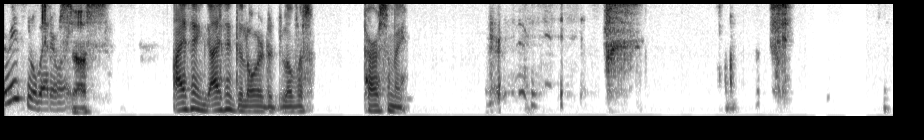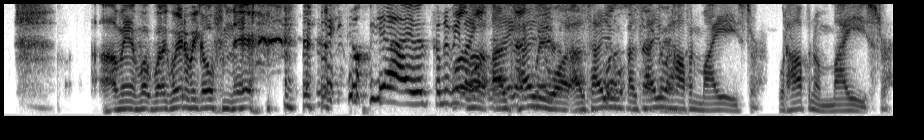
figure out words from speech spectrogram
There is no better way. Sus. I think I think the Lord would love it personally. I mean, wh- wh- where do we go from there? yeah, I was going to be Well, like, well, I'll tell you what. I'll tell you. I'll tell you what happened my Easter. What happened on my Easter?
